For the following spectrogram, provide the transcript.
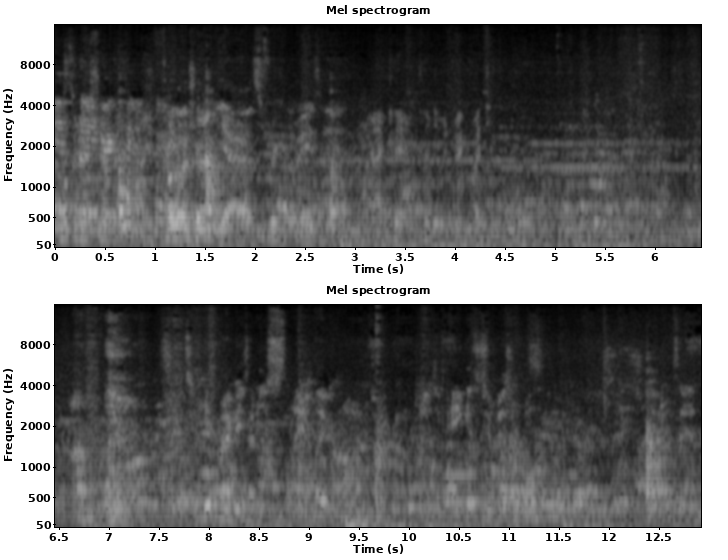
his coconut favorite shrimp is kind of mine. shrimp. Coconut shrimp. Yeah, it's freaking amazing. I mean, I couldn't, couldn't even drink my tequila. It's keeping my bees having you slam later on. When the pain gets too miserable. You know what I'm saying?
